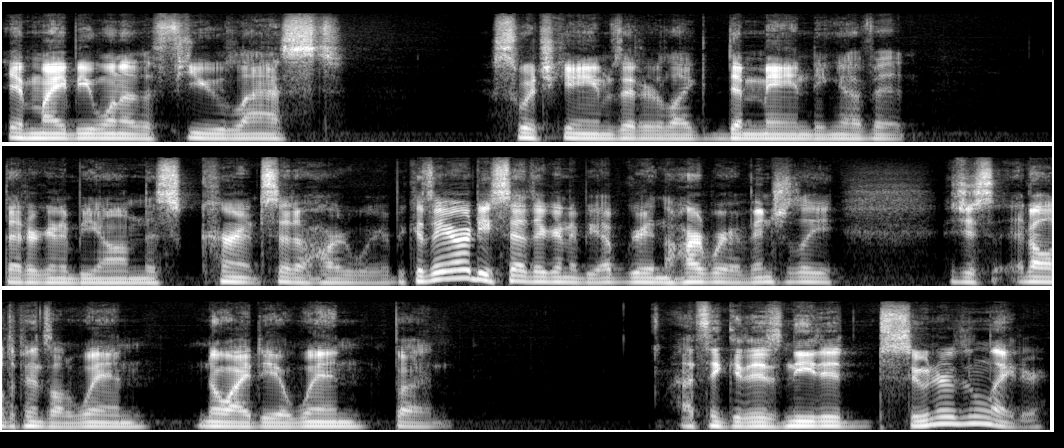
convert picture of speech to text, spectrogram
it might be one of the few last Switch games that are like demanding of it that are going to be on this current set of hardware because they already said they're going to be upgrading the hardware eventually. It's just it all depends on when. No idea when, but I think it is needed sooner than later.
